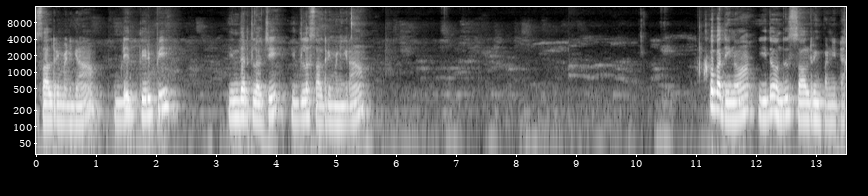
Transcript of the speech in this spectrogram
சால்ட்ரிங் பண்ணிக்கிறேன். இப்படியே திருப்பி இந்த இடத்துல வச்சு இதில் சால்ட்ரிங் பண்ணிக்கிறேன். இப்போ பார்த்தீங்கன்னா இதை வந்து சால்ட்ரிங் பண்ணிட்டேன்.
